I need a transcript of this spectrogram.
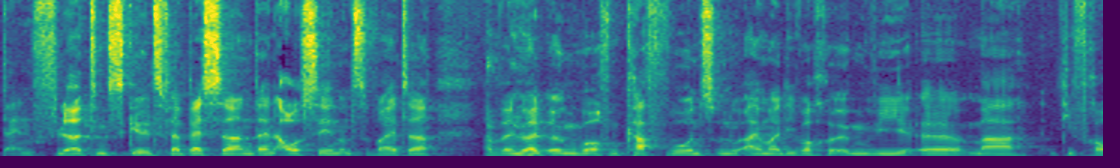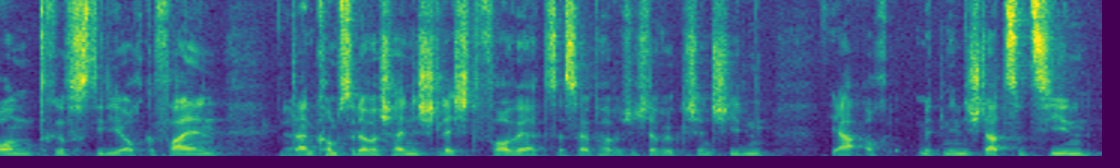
dein Flirting-Skills verbessern, dein Aussehen und so weiter. Aber wenn du halt irgendwo auf dem Kaff wohnst und du einmal die Woche irgendwie äh, mal die Frauen triffst, die dir auch gefallen, ja. dann kommst du da wahrscheinlich schlecht vorwärts. Deshalb habe ich mich da wirklich entschieden, ja, auch mitten in die Stadt zu ziehen.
